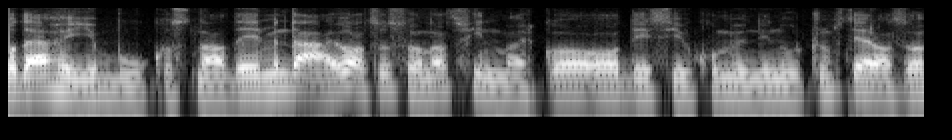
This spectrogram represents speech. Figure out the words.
og det er høye bokostnader. Men det er jo altså sånn at Finnmark og, og de syv kommunene i Nord-Troms de har altså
